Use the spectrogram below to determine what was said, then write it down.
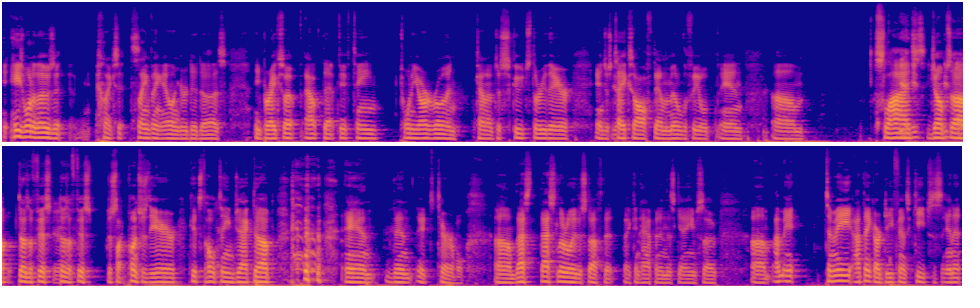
He- He's one of those that, like I said, same thing Ehlinger did to us. He breaks up out that 15, 20 yard run, kind of just scoots through there and just Yeah. takes off down the middle of the field and um, slides, he's- jumps he's up, mobile. does a fist, Yeah. does a fist, just like punches the air, gets the whole team jacked up, and then it's terrible. Um, that's that's literally the stuff that, that can happen in this game. So, um, I mean, to me, I think our defense keeps us in it,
